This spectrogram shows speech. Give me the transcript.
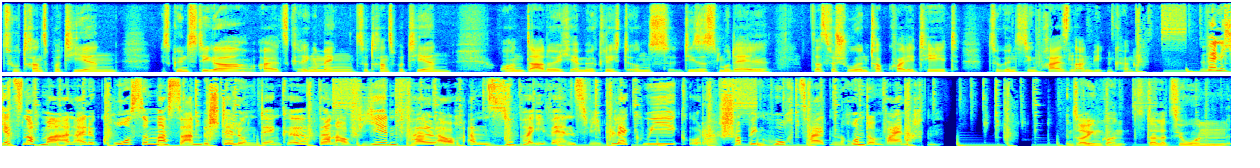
zu transportieren ist günstiger als geringe Mengen zu transportieren und dadurch ermöglicht uns dieses Modell dass wir Schuhe in Top-Qualität zu günstigen Preisen anbieten können. Wenn ich jetzt nochmal an eine große Masse an Bestellungen denke, dann auf jeden Fall auch an Super-Events wie Black Week oder Shopping-Hochzeiten rund um Weihnachten. In solchen Konstellationen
